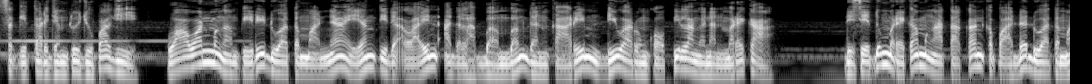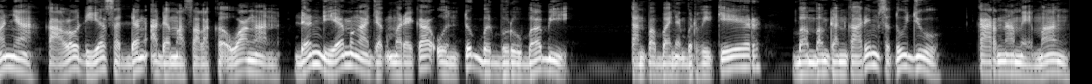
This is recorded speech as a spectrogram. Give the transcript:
sekitar jam 7 pagi, Wawan menghampiri dua temannya yang tidak lain adalah Bambang dan Karim di warung kopi langganan mereka. Di situ mereka mengatakan kepada dua temannya kalau dia sedang ada masalah keuangan dan dia mengajak mereka untuk berburu babi. Tanpa banyak berpikir, Bambang dan Karim setuju karena memang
